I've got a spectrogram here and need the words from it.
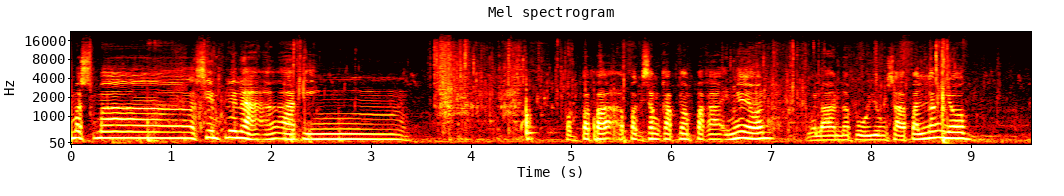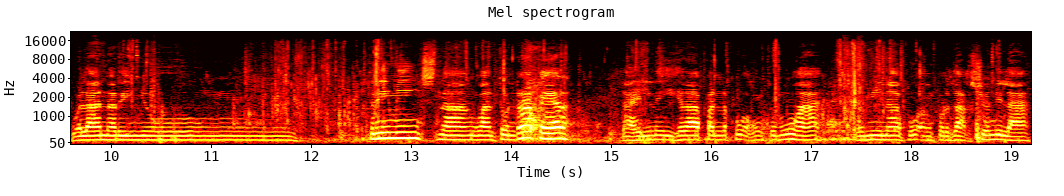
mas ma-simple na ang ating pagpapa, pagsangkap ng pakain ngayon. Wala na po yung sapal ng nyog. Wala na rin yung trimmings ng wonton wrapper dahil nahihirapan na po akong kumuha. Umina po ang production nila.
